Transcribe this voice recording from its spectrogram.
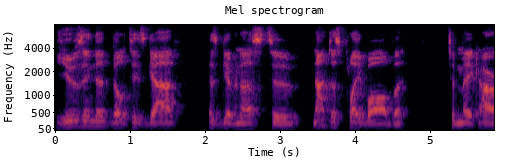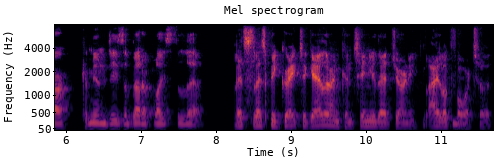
using the abilities God has given us to not just play ball, but to make our communities a better place to live. Let's let's be great together and continue that journey. I look forward to it.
